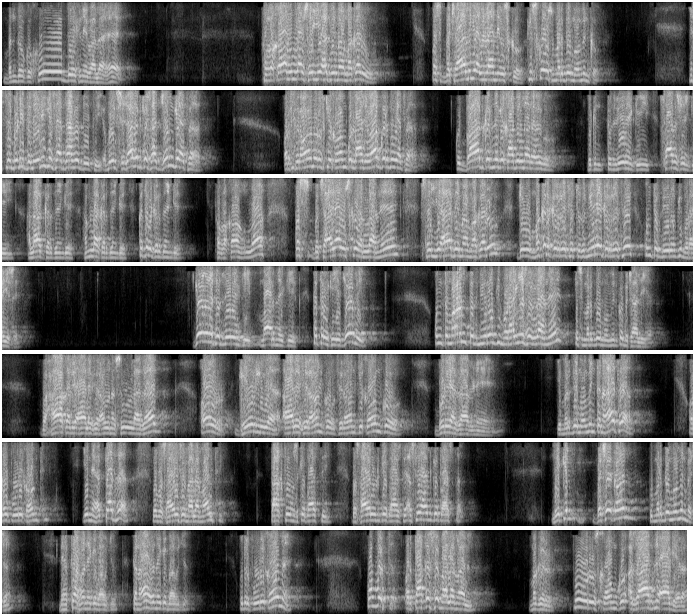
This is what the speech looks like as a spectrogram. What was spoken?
بندوں کو خوب دیکھنے والا ہے۔ فوقار اللہ سیاحت ماں مکرو بس بچا لیا اللہ نے اس کو۔ کس کو؟ اس مرد مومن کو۔ جس نے بڑی دلیری کے ساتھ دعوت دی تھی اور بڑی سجاوٹ کے ساتھ جم گیا تھا۔ اور فرعون اور اس کی قوم کو لاجواب کر دیا تھا۔ کچھ بات کرنے کے قابل نہ رہے وہ۔ لیکن تدبیریں کی سازشیں کی ہلاک کر دیں گے، حملہ کر دیں گے، قتل کر دیں گے۔ فوقا اللہ بس بچایا اس کو اللہ نے۔ سیاحت ماں مکر جو وہ مکر کر رہے تھے، تدبیریں کر رہے تھے، ان تدبیروں کی برائی سے۔ جو انہوں نے تدبیریں کی، مارنے کی، قتل کی جو بھی، ان تمام تدبیروں کی برائیوں سے اللہ نے اس مرد مومن کو بچا لیا۔ بحاق آل فرعون اصول آزاد اور گھیر لیا آل فرعون کو، فرعون کی قوم کو برے عذاب نے۔ یہ مرد مومن تنہا تھا، اور وہ پوری قوم تھی۔ یہ نہتا تھا، وہ وسائل سے مالا مال تھی۔ طاقتیں اس کے پاس تھی وسائل ان کے پاس تھے، اسلحہ ان کے پاس تھا۔ لیکن بچے کون؟ وہ مرد مومن بچا، نہتا ہونے کے باوجود۔ تنہا ہونے کے باوجود۔ ادھر پوری قوم ہے۔ قوت اور طاقت سے مالا مال۔ مگر پور اس قوم کو عذاب نے آ گھیرا۔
